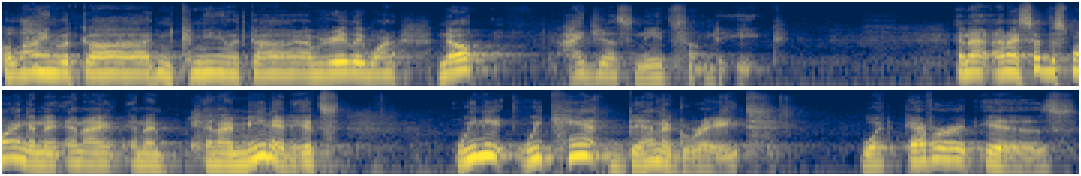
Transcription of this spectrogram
aligned with God and communion with God. I really want to. I just need something to eat. And I, and I said this morning, and, and, I, and, I, and I mean it, it's we, need, we can't denigrate whatever it is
